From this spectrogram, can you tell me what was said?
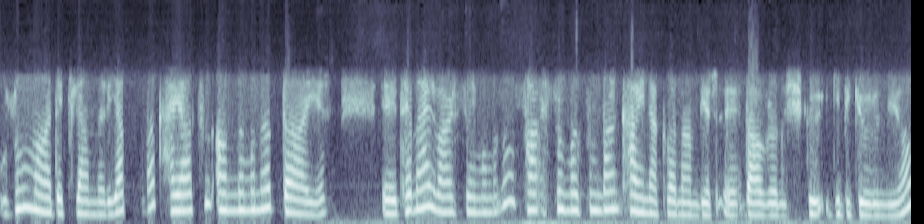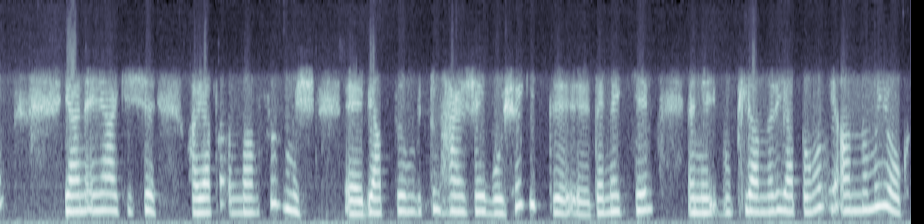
uzun vade planları yapmak hayatın anlamına dair e, temel varsayımımızın sarsılmasından kaynaklanan bir e, davranış gibi görünüyor. Yani eğer kişi hayat anlamsızmış, e, yaptığım bütün her şey boşa gitti. E, demek ki hani bu planları yapmamın bir anlamı yok.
